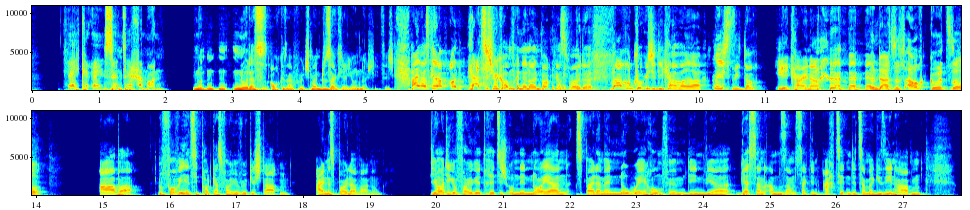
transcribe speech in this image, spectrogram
AKA Sensei Ramon. Nur, nur, dass es auch gesagt wird. Ich meine, du sagst ja Hyundai schließlich. Hi, was geht ab und herzlich willkommen in der neuen Podcast-Folge. Warum gucke ich in die Kamera? Mich sieht doch eh keiner. und das ist auch gut so. Aber bevor wir jetzt die Podcast-Folge wirklich starten, eine Spoilerwarnung. Die heutige Folge dreht sich um den neuen Spider-Man No Way Home Film, den wir gestern am Samstag, den 18. Dezember gesehen haben.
